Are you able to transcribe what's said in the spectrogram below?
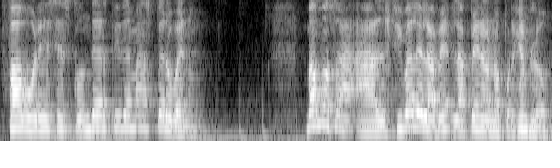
favorece esconderte y demás, pero bueno. Vamos al si vale la pena o no. Por ejemplo,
